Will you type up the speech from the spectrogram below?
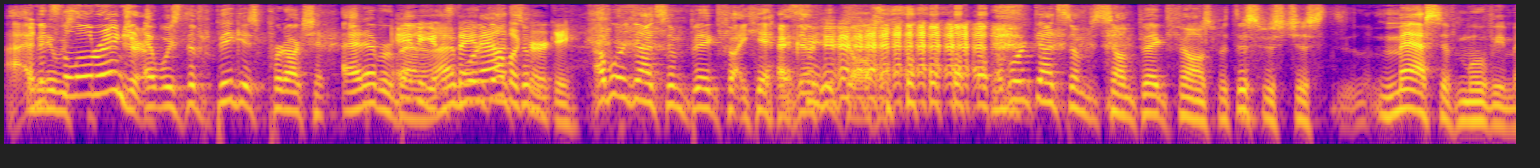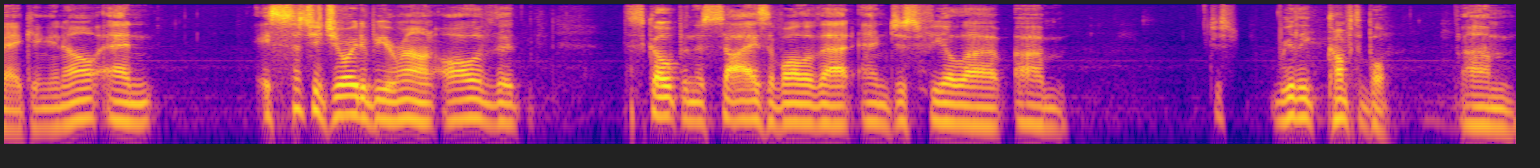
I And mean, it's it The Lone Ranger. It was the biggest production I'd ever been. you get I've stay in worked on some- Albuquerque. I've worked on some big, fi- yeah, there you go. I've worked on some some big films, but this was just massive movie making, you know. And it's such a joy to be around all of the scope and the size of all of that, and just feel uh, um, just really comfortable um,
